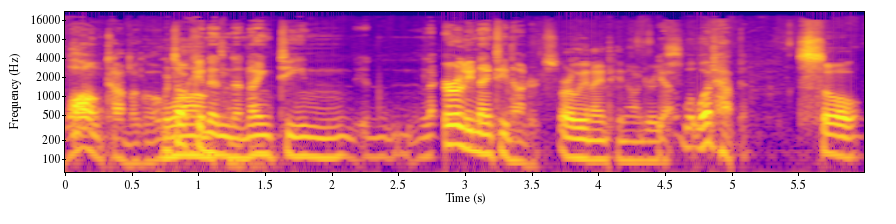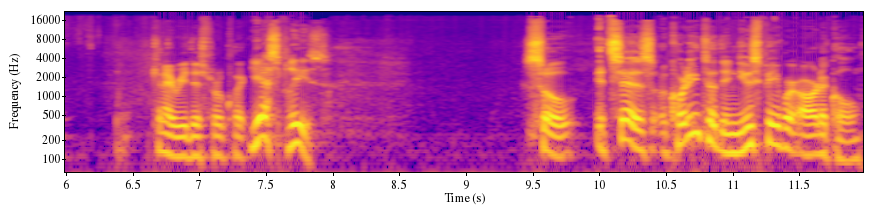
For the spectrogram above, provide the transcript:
long time ago. We're Long talking in the 19, early 1900s. Early 1900s. Yeah. What, what happened? So, can I read this real quick? Yes, please. So, it says according to the newspaper article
